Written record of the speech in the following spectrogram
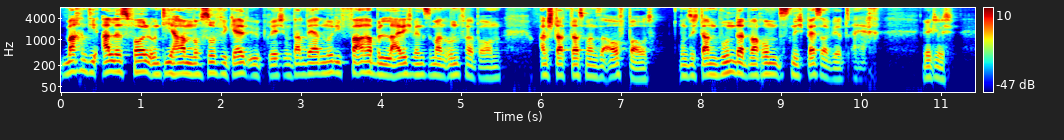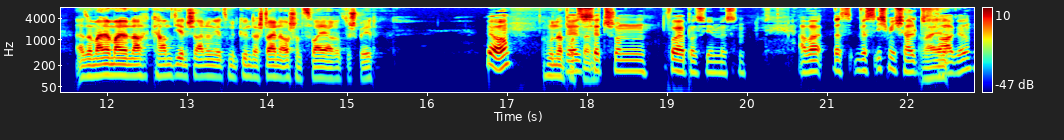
machen die alles voll und die haben noch so viel Geld übrig und dann werden nur die Fahrer beleidigt, wenn sie mal einen Unfall bauen, anstatt dass man sie aufbaut und sich dann wundert, warum es nicht besser wird. Ach, wirklich. Also meiner Meinung nach kam die Entscheidung jetzt mit Günter Steiner auch schon zwei Jahre zu spät. Ja. 100 Prozent. Das hätte schon vorher passieren müssen. Aber was, was ich mich halt Weil, frage,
